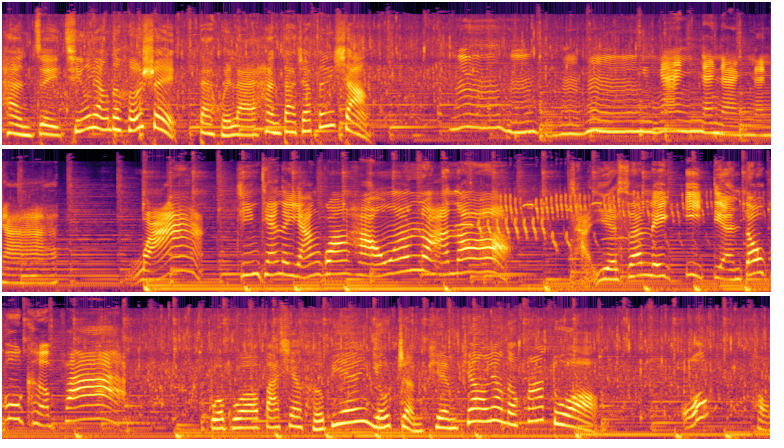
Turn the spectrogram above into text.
和最清凉的河水带回来和大家分享。哇！今天的阳光好温暖哦，彩叶森林一点都不可怕。波波发现河边有整片漂亮的花朵，哦，红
